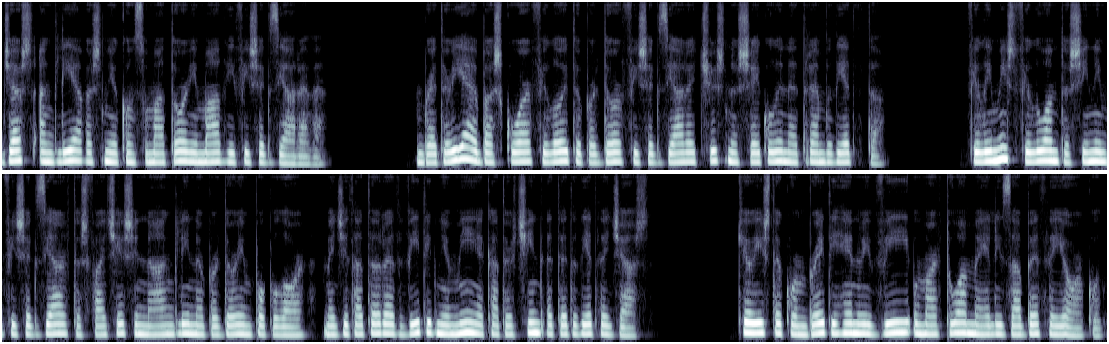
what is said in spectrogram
Gjashtë Anglia është një konsumator i madh i fishekzjarreve. Mbretëria e Bashkuar filloi të përdorë fishekzjarre qysh në shekullin e trembëdhjetë të. Fillimisht filluam të shihnim fishekzjarrë të shfaqeshin në Angli në përdorim popullor, megjithatë rreth vitit një mijë e katërqind e tetëdhjetë dhe gjashtë. Kjo ishte kur mbreti Henry vii u martua me Elizabeth e Yorkut.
